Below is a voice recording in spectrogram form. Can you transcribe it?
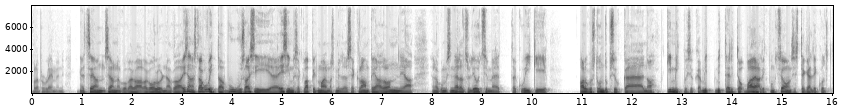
pole probleemi, on ju. nii et see on, see on nagu väga, väga oluline, aga iseenesest väga huvitav uus asi, esimesed klapid maailmas, millel see ekraan peal on ja ja nagu me siin järeldusele jõudsime, et kuigi algus tundub niisugune noh, kimmik või niisugune mit-, mitte eriti vajalik funktsioon, siis tegelikult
